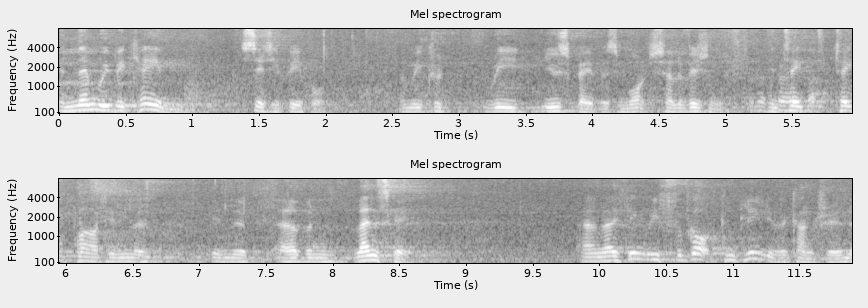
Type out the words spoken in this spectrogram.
And then we became city people. And we could read newspapers and watch television and take, take part in the, in the urban landscape. And I think we forgot completely the country. And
